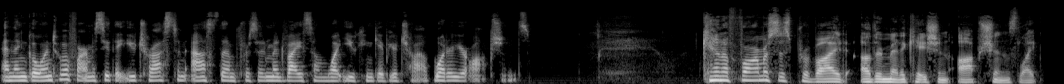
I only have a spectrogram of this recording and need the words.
and then go into a pharmacy that you trust and ask them for some advice on what you can give your child. What are your options? Can a pharmacist provide other medication options like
